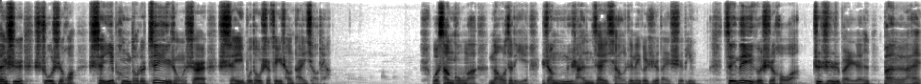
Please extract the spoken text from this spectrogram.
但是说实话，谁碰到了这种事儿，谁不都是非常胆小的呀？我三公啊，脑子里仍然在想着那个日本士兵。在那个时候啊，这日本人本来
